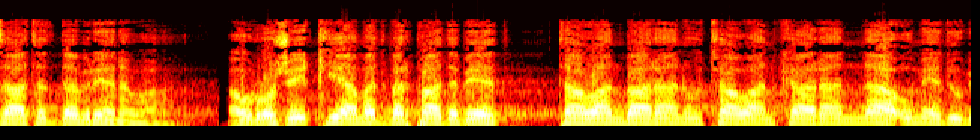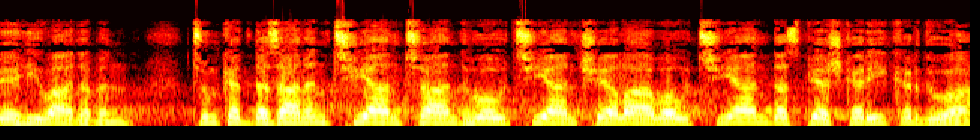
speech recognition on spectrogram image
زاتە دەبرێنەوە. ئەو ڕۆژەی قیامەت بەرپا دەبێت، تاوانباران و تاوانکاران نائومێد و بێ هیوا دەبن، چونکە دەزانن چییان چاندووە و چییان کێڵاوە و چییان دەستپێشکەری کردووە.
